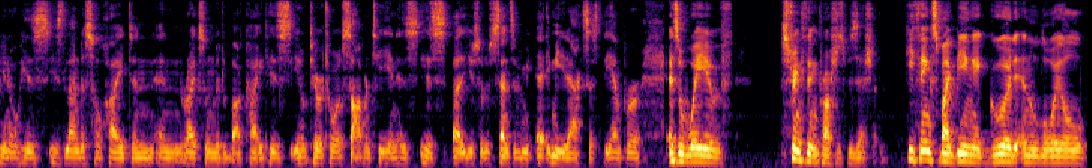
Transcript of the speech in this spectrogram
you know his his Landeshoheit and and Reichsunmittelbarkeit, his you know territorial sovereignty and his his uh, sort of sense of uh, immediate access to the emperor as a way of strengthening Prussia's position. He thinks by being a good and loyal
